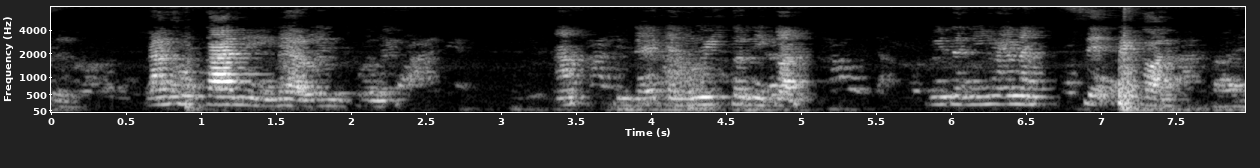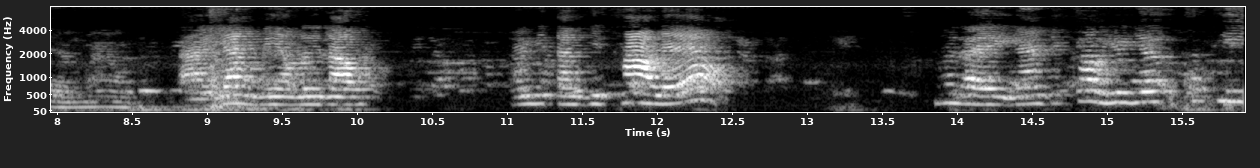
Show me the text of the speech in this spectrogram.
สื่อหลังสงกรารนี่แล้วเลยทุกคนเลย อะกินได้แต่ลุยตัวนี้ก่อนลุยตัวนี้ให้มันเสร็จไปก่อนตายอย่างแมวตายย่างแมวเลยเราไม่มีตังค์กินข้าวแล้ว เมื่อไหร่งานจะเข้าเยอะๆสักที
